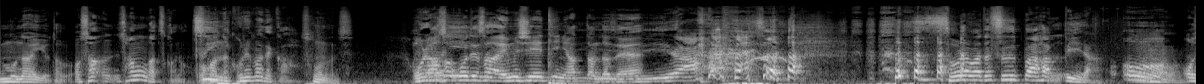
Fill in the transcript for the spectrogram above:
もうないよ、多分。あ、3, 3月かな？うつい。にこれまでか。そうなんです。俺あそこでさ、MCAT にあったんだぜ。いやー それはまたスーパーハッピーな。うん。お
